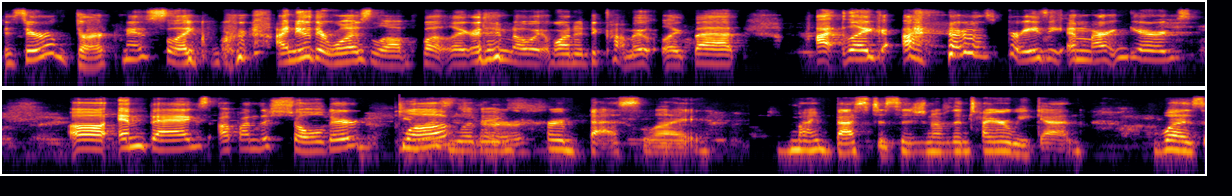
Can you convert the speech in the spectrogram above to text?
Is there a darkness? Like, I knew there was love, but like, I didn't know it wanted to come out like that. I like, I, was crazy. And Martin Garrix, uh, and bags up on the shoulder. She was living her. her. best life. My best decision of the entire weekend was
